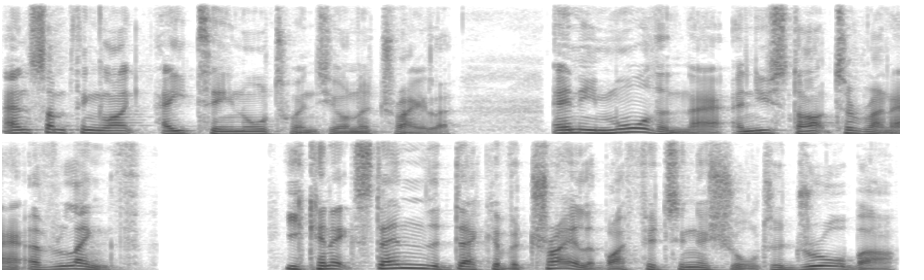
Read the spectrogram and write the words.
and something like 18 or 20 on a trailer. Any more than that, and you start to run out of length. You can extend the deck of a trailer by fitting a shorter drawbar,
